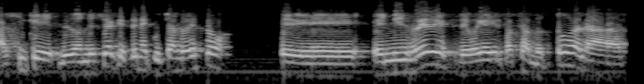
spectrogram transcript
Así que de donde sea que estén escuchando esto, eh, en mis redes les voy a ir pasando todas las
